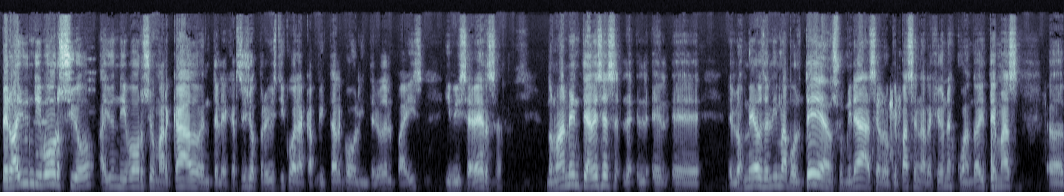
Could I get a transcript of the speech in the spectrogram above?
Pero hay un divorcio, hay un divorcio marcado entre el ejercicio periodístico de la capital con el interior del país y viceversa. Normalmente a veces eh, los medios de Lima voltean su mirada hacia lo que pasa en las regiones cuando hay temas eh,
